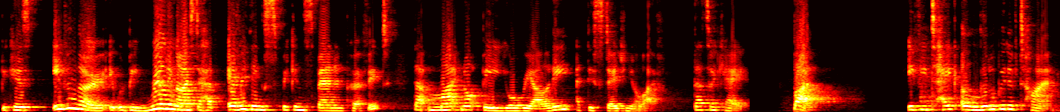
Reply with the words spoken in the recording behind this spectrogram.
Because even though it would be really nice to have everything spick and span and perfect, that might not be your reality at this stage in your life. That's okay. But if you take a little bit of time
